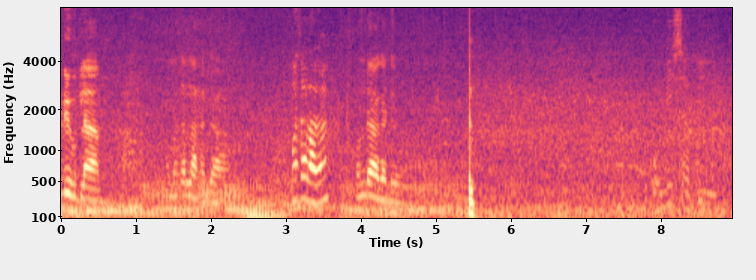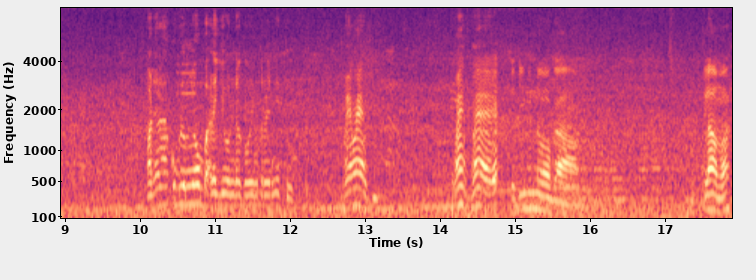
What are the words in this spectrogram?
ada kelam. Masalah agak. Masalah kan? Honda agak dia. Kok bisa, Pi? Padahal aku belum nyoba lagi Honda kau yang keren itu. Meng, meng. Meng, meng. Jadi mana kau? Kelam ah.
